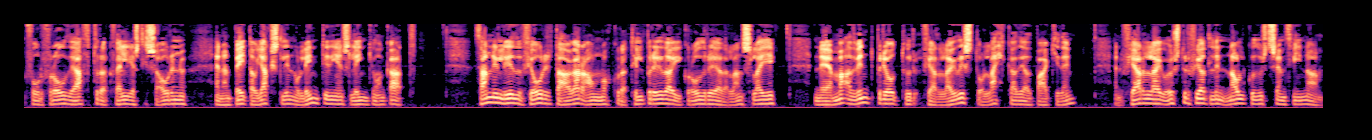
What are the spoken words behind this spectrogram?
fór fróði aftur að kveljast í sárinu en hann beit á jakslinn og leindið í eins lengi og hann gatt. Þannig liðu fjórir dagar án nokkur að tilbreyða í gróðri eða landslægi nema að vindbrjótur fjarlægðist og lækkaði að baki þeim en fjarlæg austurfjöllin nálguðust sem því nam.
